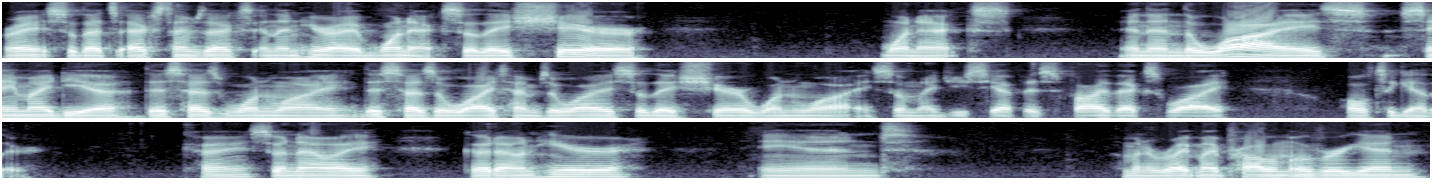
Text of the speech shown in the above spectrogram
right? So that's x times x, and then here I have 1x. So they share 1x. And then the y's, same idea. This has 1y, this has a y times a y, so they share 1y. So my GCF is 5xy altogether. Okay, so now I go down here and I'm going to write my problem over again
